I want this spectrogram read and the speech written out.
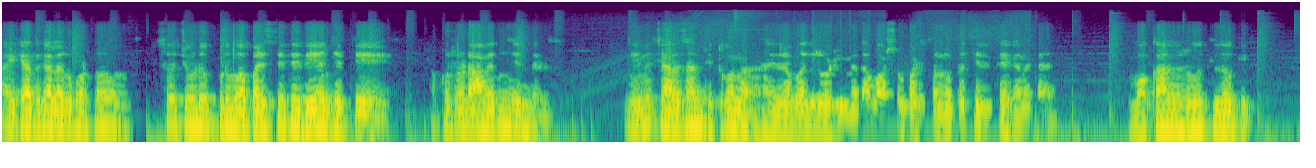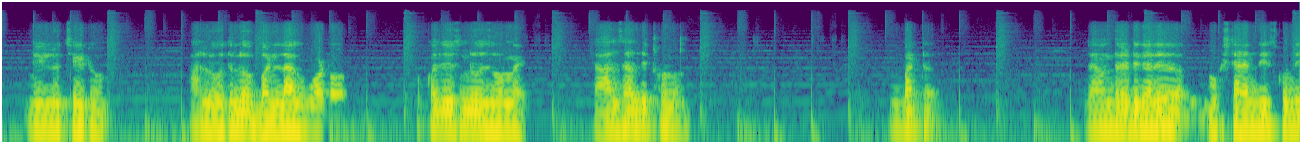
పైకి ఎదగాలనుకుంటున్నాం. సో చూడు ఇప్పుడు మా పరిస్థితి ఇది అని చెప్పి ఆ కుర్రోడు ఆవేదన చెందాడు. నేను చాలాసార్లు తిట్టుకున్నా హైదరాబాద్ రోడ్ల మీద వర్షం పడుతున్నప్పుడు తిరిగితే కనుక మొఖాల లోతులోకి నీళ్ళు వచ్చేయటం ఆ లోతులో బండిలాగిపోవటం ఒక్కలు చూసిన రోజులు ఉన్నాయి. చాలాసార్లు తిట్టుకున్నాను బట్ రేవంత్ రెడ్డి గారు ఒక స్టాండ్ తీసుకుంది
